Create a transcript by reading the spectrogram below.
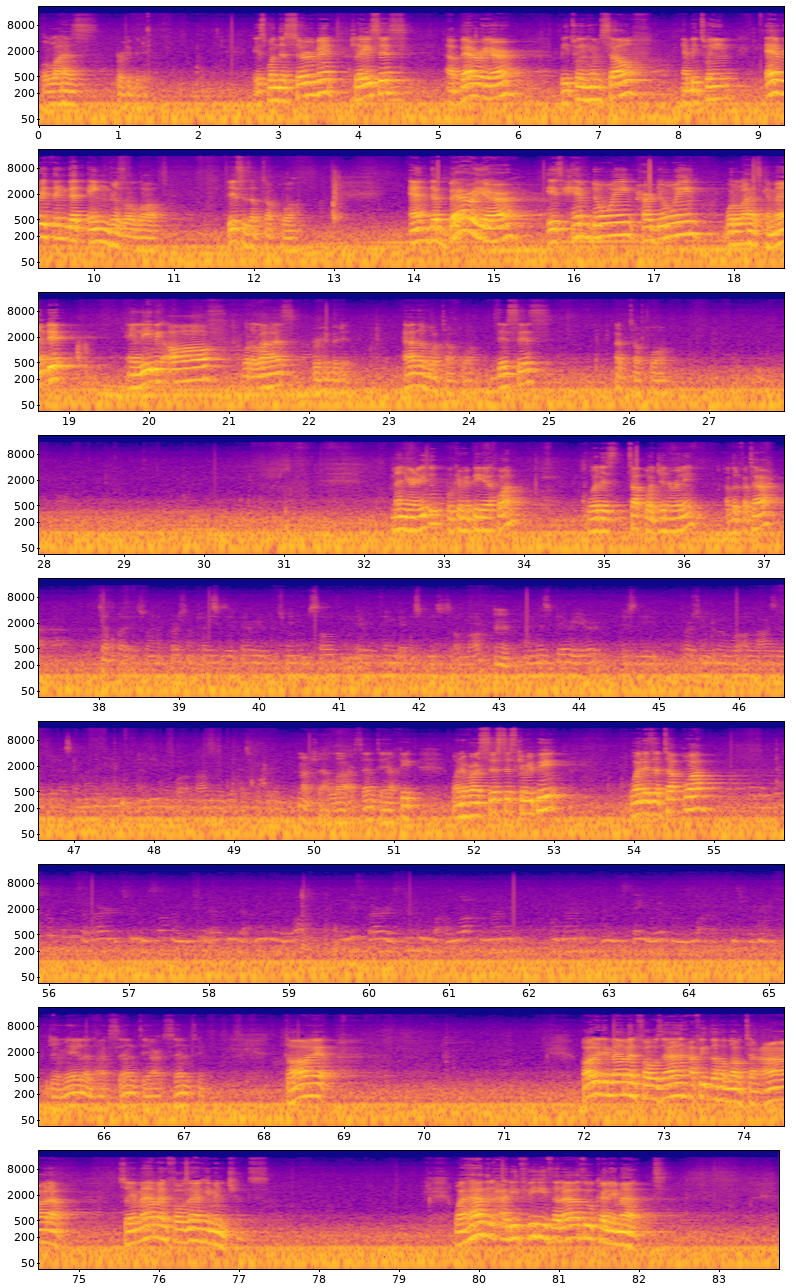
what Allah has prohibited it's when the servant places a barrier between himself and between everything that angers Allah. This is a taqwa. And the barrier is him doing, her doing what Allah has commanded and leaving off what Allah has prohibited. هذا هو التقوى. This is التقوى. من يعيد who can repeat يا إخوان what is taqwa generally عبد الفتاح Taqwa is when a person places a barrier between himself and everything that displeases Allah. Mm. And this barrier is the person doing what Allah Azza wa Jal has commanded him and leaving what Allah Azza wa Jal has forbidden. ما شاء الله أحسنت يا أخي one of our sisters can repeat What is a taqwa? جميلا أحسنتي أحسنتي طيب قال الإمام الفوزان حفظه الله تعالى. So Imam al-Fawzan he mentions. وهذا الحديث فيه ثلاث كلمات.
